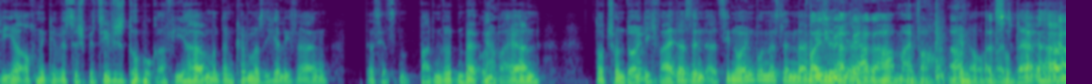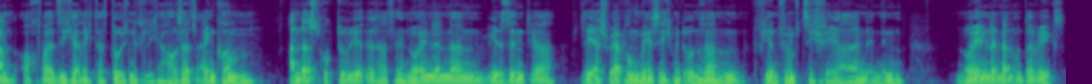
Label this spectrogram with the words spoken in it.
die ja auch eine gewisse spezifische Topografie haben und dann können wir sicherlich sagen, dass jetzt Baden-Württemberg und ja. Bayern dort schon deutlich weiter sind als die neuen Bundesländer. Weil die mehr ja, Berge haben einfach. Ja, genau, weil sie Berge haben, ja. auch weil sicherlich das durchschnittliche Haushaltseinkommen anders strukturiert ist als in den neuen Ländern. Wir sind ja sehr schwerpunktmäßig mit unseren 54 Filialen in den neuen Ländern unterwegs.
